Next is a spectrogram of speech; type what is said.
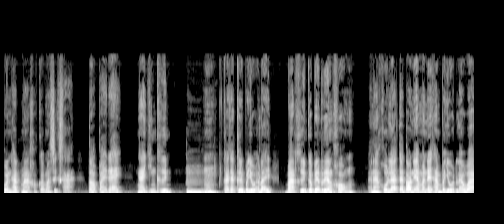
คนถัดมาเขาก็มาศึกษาต่อไปได้ง่ายยิ่งขึ้น อืมอืมก็จะเกิดประโยชน์อะไรมากขึ้นก็เป็นเรื่องของอนาคตแล้ว แต่ตอนนี้มันได้ทำประโยชน์แล้วว่า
